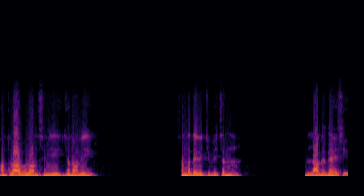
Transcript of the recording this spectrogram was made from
ਸੰਤ ਬਾਬਾ ਬਲਵੰਤ ਸਿੰਘ ਜੀ ਜਦੋਂ ਵੀ ਸੰਗਤ ਦੇ ਵਿੱਚ ਵਿਚਰਨ ਲੱਗ ਗਏ ਸੀ,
